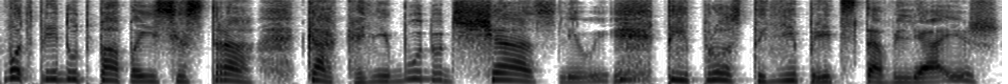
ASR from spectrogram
Вот придут папа и сестра. Как они будут счастливы. Ты просто не представляешь».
